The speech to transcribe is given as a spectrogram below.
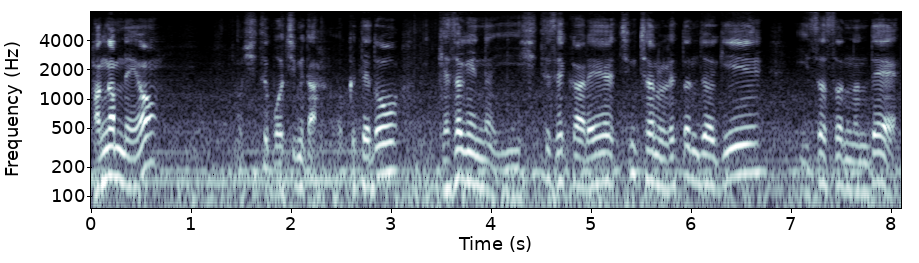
반갑네요. 어, 시트 멋집니다. 어, 그때도 개성에 있는 이 시트 색깔에 칭찬을 했던 적이 있었었는데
